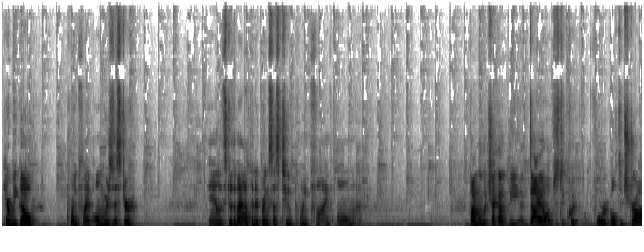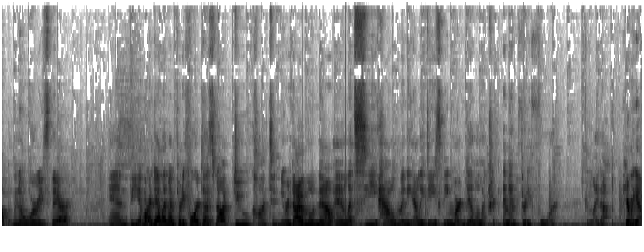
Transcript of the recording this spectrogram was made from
Here we go, 0.5 ohm resistor. And let's do the math, and it brings us to 0.5 ohm. Finally, we'll check out the diode, just a quick forward voltage drop, no worries there. And the Martindale MM34 does not do continuity. We're in diode mode now, and let's see how many LEDs the Martindale Electric MM34 can light up. Here we go.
